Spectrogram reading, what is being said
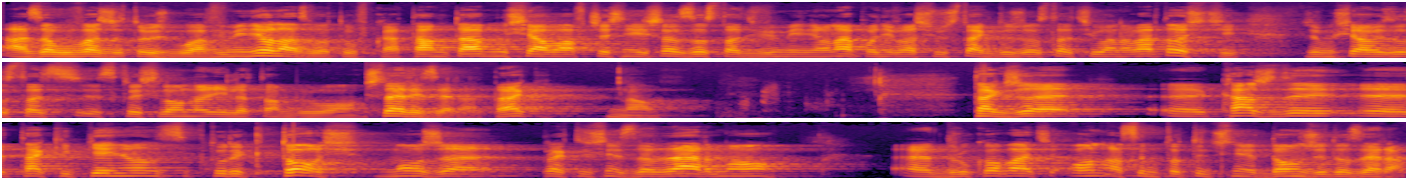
A zauważ, że to już była wymieniona złotówka. Tamta musiała wcześniejsza zostać wymieniona, ponieważ już tak dużo straciła na wartości, że musiały zostać skreślone, ile tam było? 4 zera, tak? No. Także e, każdy e, taki pieniądz, który ktoś może praktycznie za darmo e, drukować, on asymptotycznie dąży do zera.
